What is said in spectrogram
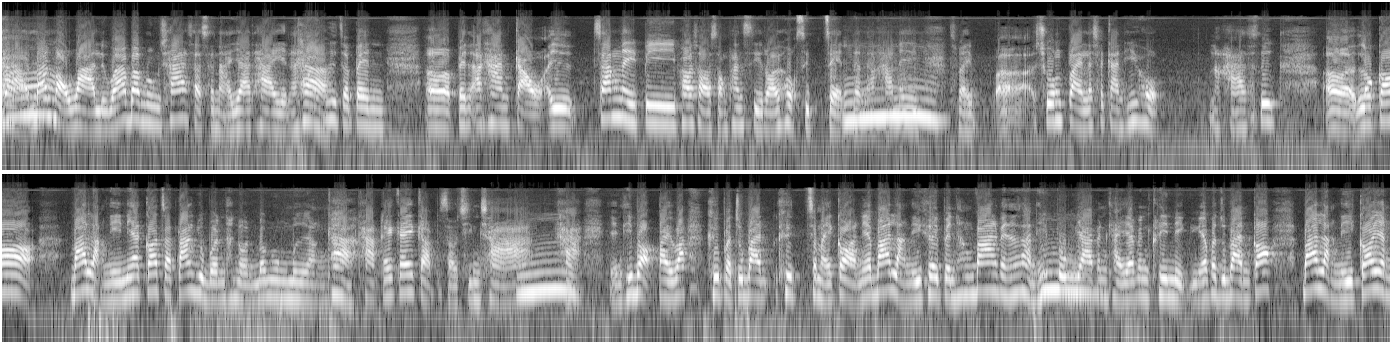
ค่ะอ๋อบ้านหมอหวานหรือว่าบำรุงชาติศาสนายาไทยนะคะค่ะคือจะเป็นเอ่อเป็นอาคารเก่าเอ่อสร้างในปีพศ 2467นะนะคะ ในสมัยเอ่อช่วงปลายรัชกาลที่ 6 นะคะ ซึ่งเอ่อแล้วก็ บ้านหลังนี้เนี่ยก็จะตั้งอยู่บนถนนบำรุงเมืองค่ะค่ะใกล้ ๆ กับเสาชิงช้าค่ะ อย่างที่บอกไปว่าคือปัจจุบันคือสมัยก่อนเนี่ยบ้านหลังนี้เคยเป็นทั้งบ้านเป็นทั้งสถานที่ปรุงยาเป็นขายยาเป็นคลินิกอย่างเงี้ยปัจจุบันก็บ้านหลังนี้ก็ยัง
